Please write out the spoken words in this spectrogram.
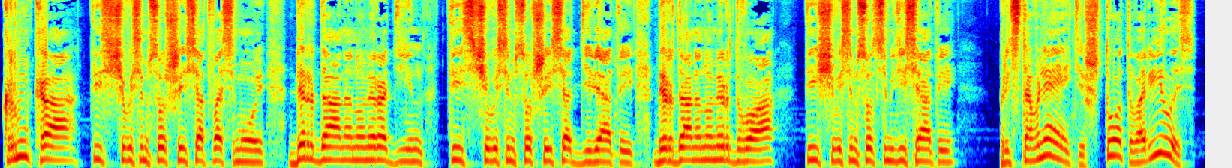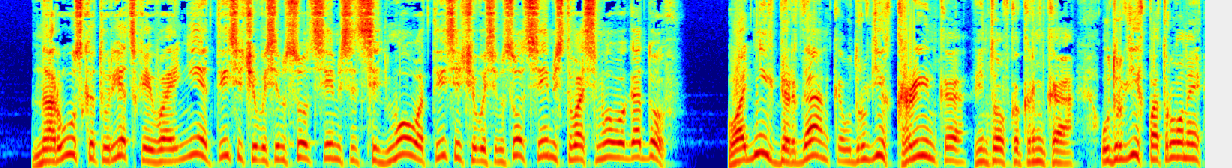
Крнка, 1868, Бердана номер 1, 1869, Бердана номер 2, 1870. Представляете, что творилось на русско-турецкой войне 1877-1878 годов? У одних берданка, у других крынка, винтовка крынка, у других патроны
